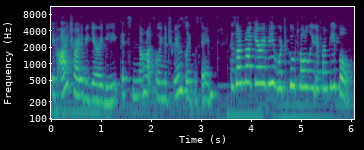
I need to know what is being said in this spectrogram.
If I try to be Gary Vee, it's not going to translate the same because I'm not Gary Vee. We're two totally different people,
